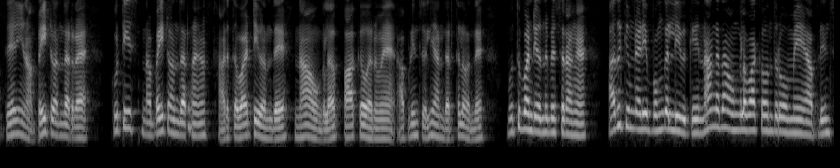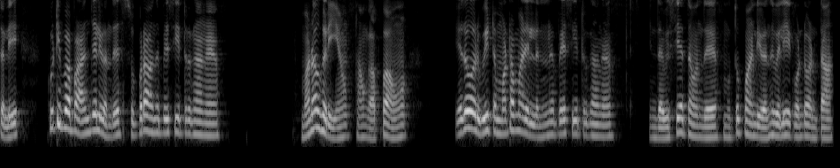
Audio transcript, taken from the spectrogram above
சரி நான் போயிட்டு வந்துடுறேன் குட்டீஸ் நான் போயிட்டு வந்துடுறேன். அடுத்த வாட்டி வந்து நான் உங்களை பார்க்க வருவேன் அப்படின்னு சொல்லி அந்த இடத்துல வந்து முத்துப்பாண்டி வந்து பேசுகிறாங்க அதுக்கு முன்னாடி பொங்கல் லீவுக்கு நாங்கள் தான் உங்களை பார்க்க வந்துடுவோமே அப்படின்னு சொல்லி குட்டி பாப்பா அஞ்சலி வந்து சூப்பராக வந்து பேசிகிட்டு இருக்காங்க. மனோகரியும் அவங்க அப்பாவும் ஏதோ ஒரு வீட்டு மொட்டை மாடியில் நின்று பேசிகிட்டு இருக்காங்க. இந்த விஷயத்த வந்து முத்துப்பாண்டி வந்து வெளியே கொண்டு வந்துட்டான்.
